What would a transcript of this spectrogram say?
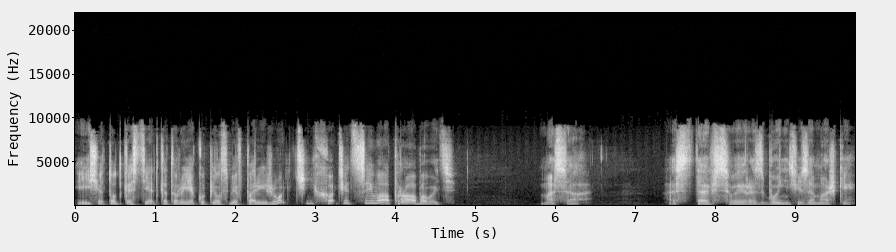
и еще тот кастет, который я купил себе в Париже. Очень хочется его опробовать». Маса, оставь свои разбойничьи замашки.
